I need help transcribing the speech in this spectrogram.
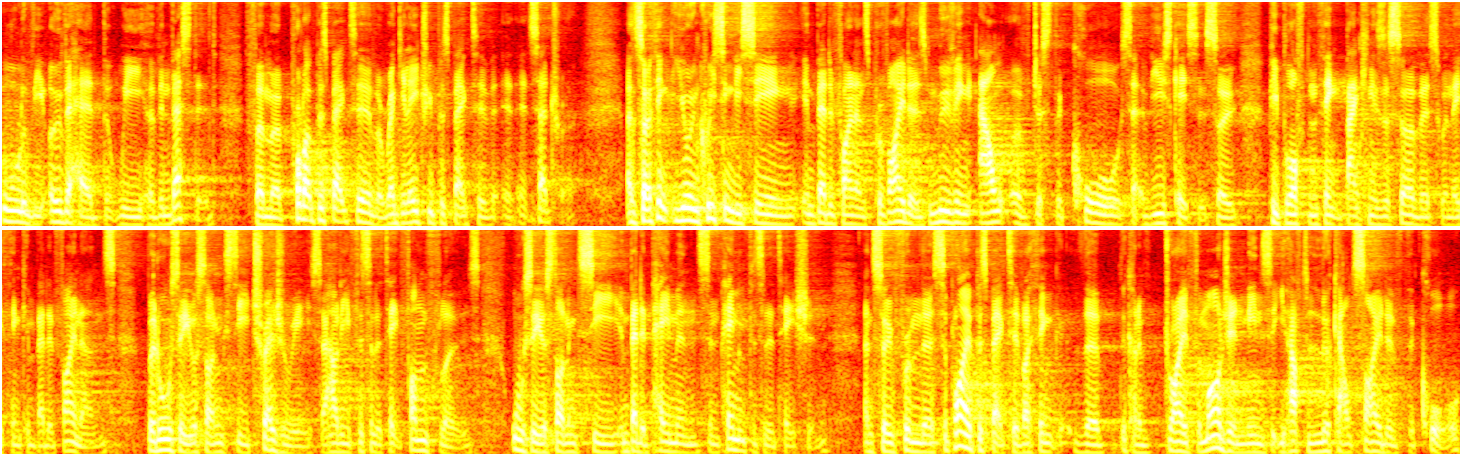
all of the overhead that we have invested from a product perspective, a regulatory perspective, et cetera. And so I think you're increasingly seeing embedded finance providers moving out of just the core set of use cases. So people often think banking as a service when they think embedded finance, but also you're starting to see treasury. So how do you facilitate fund flows? Also, you're starting to see embedded payments and payment facilitation. And so from the supplier perspective, I think the, the kind of drive for margin means that you have to look outside of the core.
